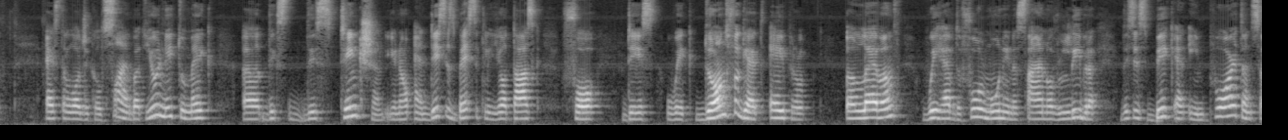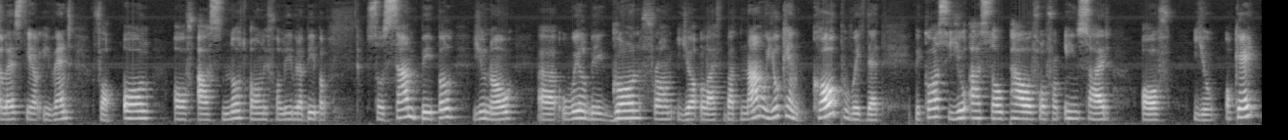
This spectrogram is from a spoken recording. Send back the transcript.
astrological sign, but you need to make uh, this distinction, you know, and this is basically your task for this week. Don't forget April 11th, we have the full moon in a sign of Libra. This is big and important celestial event for all of us, not only for Libra people. So some people, you know, uh, will be gone from your life, but now you can cope with that because you are so powerful from inside of you. Okay?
